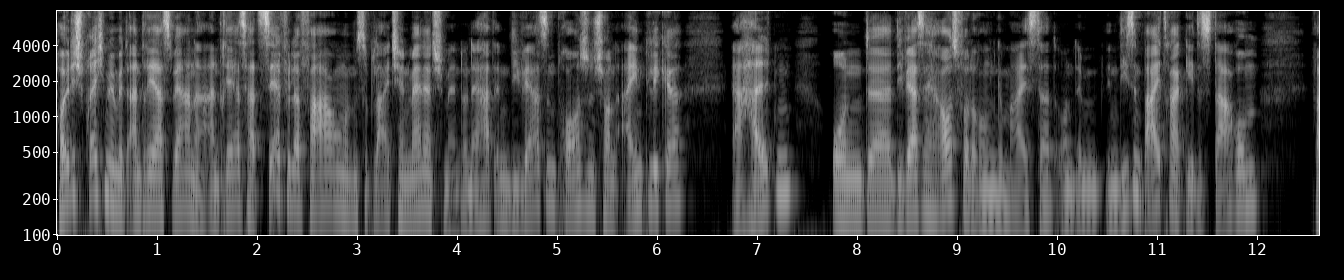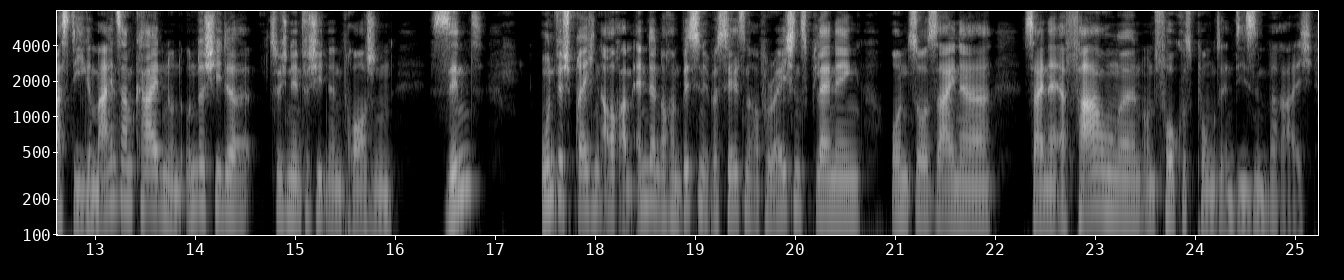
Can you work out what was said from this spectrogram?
Heute sprechen wir mit Andreas Werner. Andreas hat sehr viel Erfahrung im Supply Chain Management und er hat in diversen Branchen schon Einblicke erhalten und äh, diverse Herausforderungen gemeistert. Und im, in diesem Beitrag geht es darum, was die Gemeinsamkeiten und Unterschiede zwischen den verschiedenen Branchen sind. Und wir sprechen auch am Ende noch ein bisschen über Sales and Operations Planning und so seine, seine Erfahrungen und Fokuspunkte in diesem Bereich.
